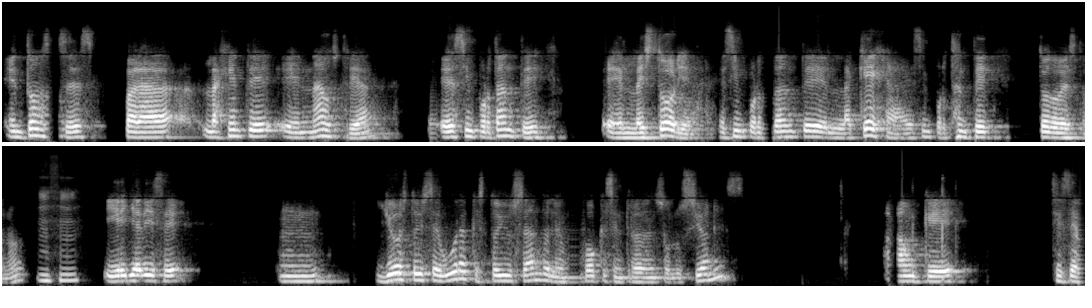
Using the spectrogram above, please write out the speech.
Entonces, para la gente en Austria es importante eh, la historia, es importante la queja, es importante todo esto, ¿no? Y ella dice, mm, yo estoy segura que estoy usando el enfoque centrado en soluciones, aunque si se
